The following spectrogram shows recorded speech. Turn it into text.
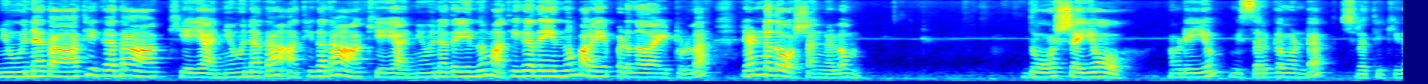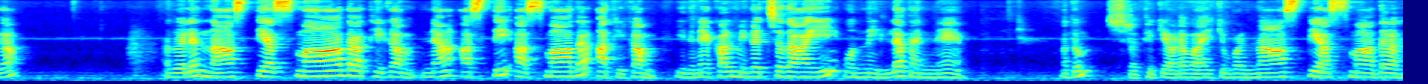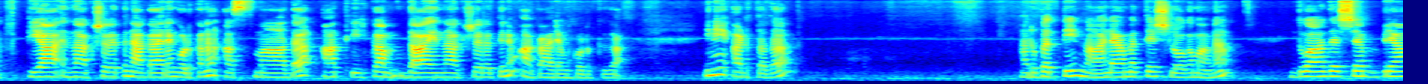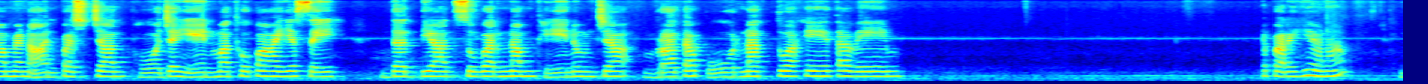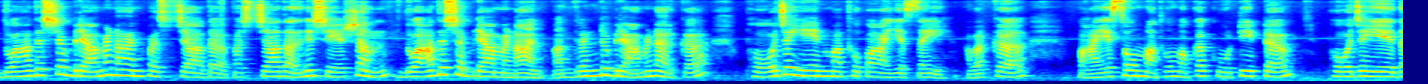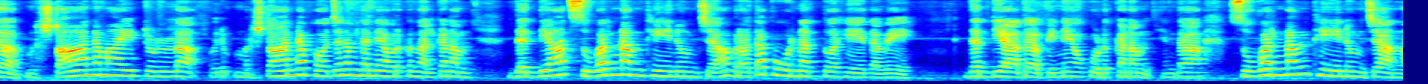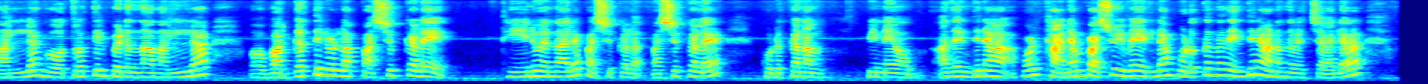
ന്യൂനതാധികത ആഖ്യയ ന്യൂനത അധികത ആഖ്യയ ന്യൂനതയെന്നും അധികതയെന്നും പറയപ്പെടുന്നതായിട്ടുള്ള രണ്ട് ദോഷങ്ങളും. ദോഷയോ അവിടെയും വിസർഗമുണ്ട്. ശ്രദ്ധിക്കുക. അതുപോലെ നാസ്തി അസ്മാദധികം ന അസ്തി അസ്മാദ് അധികം. ഇതിനേക്കാൾ മികച്ചതായി ഒന്നില്ല തന്നെ. അതും ശ്രദ്ധിക്കുക അവിടെ വായിക്കുമ്പോൾ നാസ്തി അസ്മാദ ത്യ എന്ന അക്ഷരത്തിന് അകാരം കൊടുക്കണം. അസ്മാദ അധികം ദ എന്ന അക്ഷരത്തിനും അകാരം കൊടുക്കുക. ഇനി അടുത്തത് അറുപത്തി നാലാമത്തെ ശ്ലോകമാണ്. ദ്വാദശ ബ്രാഹ്മണാൻ പശ്ചാത് ഭോജയേൻ दद्यात् सुवर्णं ധേനും ച വ്രതപൂർണത്വഹേതവേ. പറയുകയാണ് ദ്വാദശ ബ്രാഹ്മണാൻ പശ്ചാത് പശ്ചാത് അതിനുശേഷം ദ്വാദശ ബ്രാഹ്മണാൻ പന്ത്രണ്ട് ബ്രാഹ്മണർക്ക് ഭോജയേൻ മധു പായസൈ അവർക്ക് പായസവും മധുവും ഒക്കെ കൂട്ടിയിട്ട് ഭോജയേത്. മൃഷ്ടാന്നമായിട്ടുള്ള ഒരു മൃഷ്ടാന്ന ഭോജനം തന്നെ അവർക്ക് നൽകണം. ദദ്യാത് സുവർണം ധേനും ച വ്രതപൂർണത്വഹേതവേ. ദദ്യാത് പിന്നെയോ കൊടുക്കണം. എന്താ? സുവർണം ധേനും ച നല്ല ഗോത്രത്തിൽപ്പെടുന്ന നല്ല വർഗത്തിലുള്ള പശുക്കളെ ധേനു എന്നാൽ പശുക്കൾ പശുക്കളെ കൊടുക്കണം. പിന്നെയോ അതെന്തിനാ? അപ്പോൾ ധനം പശു ഇവയെല്ലാം കൊടുക്കുന്നത് എന്തിനാണെന്ന് വെച്ചാൽ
